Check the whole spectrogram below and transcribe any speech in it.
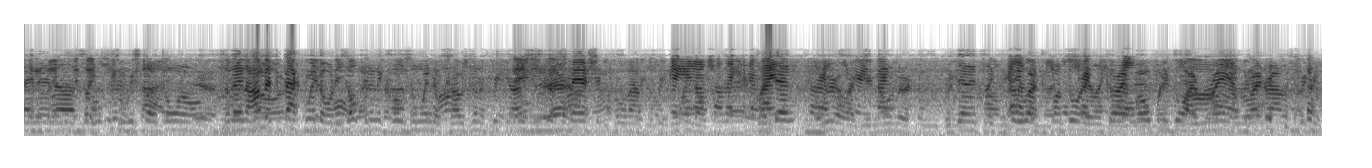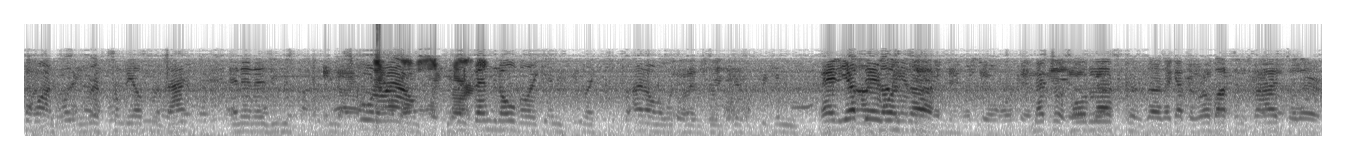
and then, uh, so, so we start going on. So then I'm at the back window, and he's opening and closing the window, because I was gonna freaking, I was just gonna smash it and pull him out the freaking Taking window. out Sean Lake and But then, advise. but then it's like, they were at the front door, they're like, all right, we're opening the door. I ran right around the freaking front and left somebody else in the back. And then as he was, he was screwing around, he was bending over like, and he's like, I don't know what to do. Just freaking. Hey, the update was uh, Metro's holding us because uh, they got the robots inside, so they're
